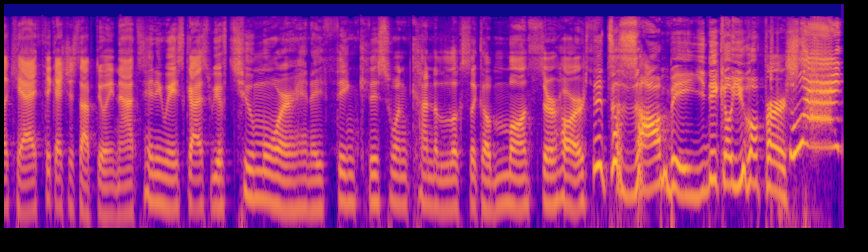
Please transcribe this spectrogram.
Okay, I think I should stop doing that. Anyways, guys, we have two more, and I think this one kind of looks like a monster heart. It's a zombie. Nico, you go first. What?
